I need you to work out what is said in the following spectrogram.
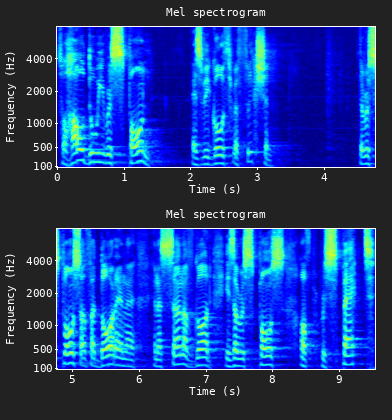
So, how do we respond as we go through affliction? The response of a daughter and a, and a son of God is a response of respect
